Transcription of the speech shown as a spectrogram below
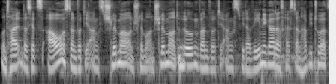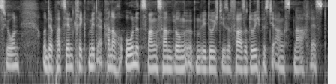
und halten das jetzt aus, dann wird die Angst schlimmer und schlimmer und schlimmer und irgendwann wird die Angst wieder weniger, das heißt dann Habituation und der Patient kriegt mit, er kann auch ohne Zwangshandlung irgendwie durch diese Phase durch, bis die Angst nachlässt.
